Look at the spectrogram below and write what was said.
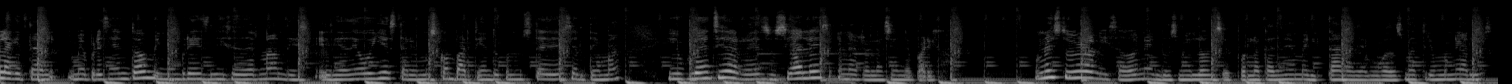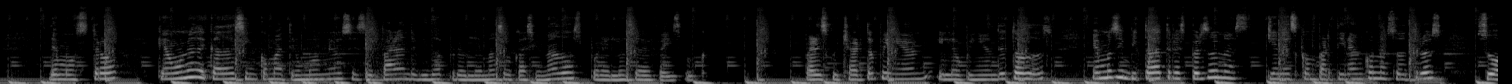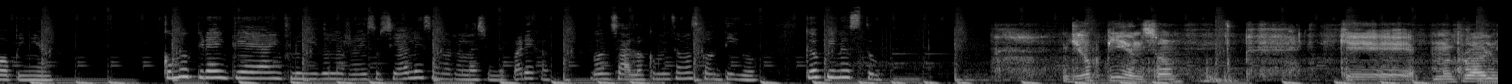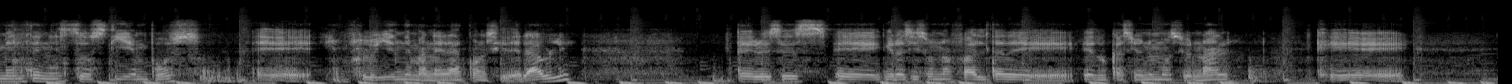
Hola, ¿qué tal? Me presento, mi nombre es Lice Hernández. El día de hoy estaremos compartiendo con ustedes el tema Influencia de redes sociales en la relación de pareja. Un estudio realizado en el 2011 por la Academia Americana de Abogados Matrimoniales demostró que uno de cada cinco matrimonios se separan debido a problemas ocasionados por el uso de Facebook. Para escuchar tu opinión y la opinión de todos, hemos invitado a tres personas quienes compartirán con nosotros su opinión. ¿Cómo creen que ha influido las redes sociales en la relación de pareja? Gonzalo, comenzamos contigo. ¿Qué opinas tú? Yo pienso que muy probablemente en estos tiempos eh, influyen de manera considerable pero eso es eh, gracias a una falta de educación emocional que,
